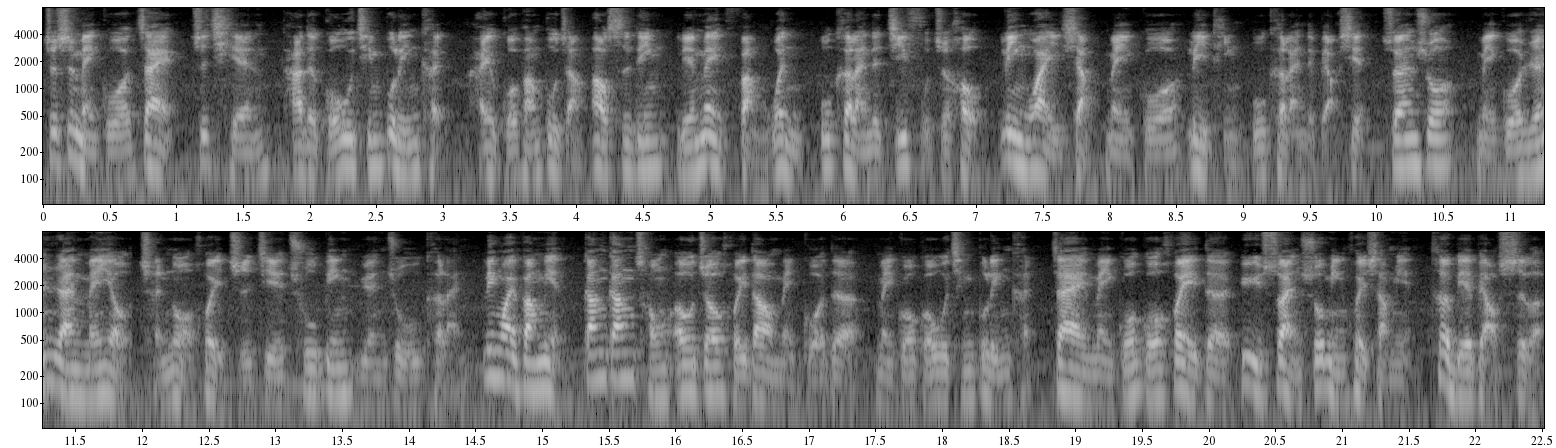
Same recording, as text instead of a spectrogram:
这是美国在之前他的国务卿布林肯。还有国防部长奥斯汀联袂访问乌克兰的基辅之后，另外一项美国力挺乌克兰的表现。虽然说美国仍然没有承诺会直接出兵援助乌克兰，另外一方面，刚刚从欧洲回到美国的美国国务卿布林肯，在美国国会的预算说明会上面特别表示了。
